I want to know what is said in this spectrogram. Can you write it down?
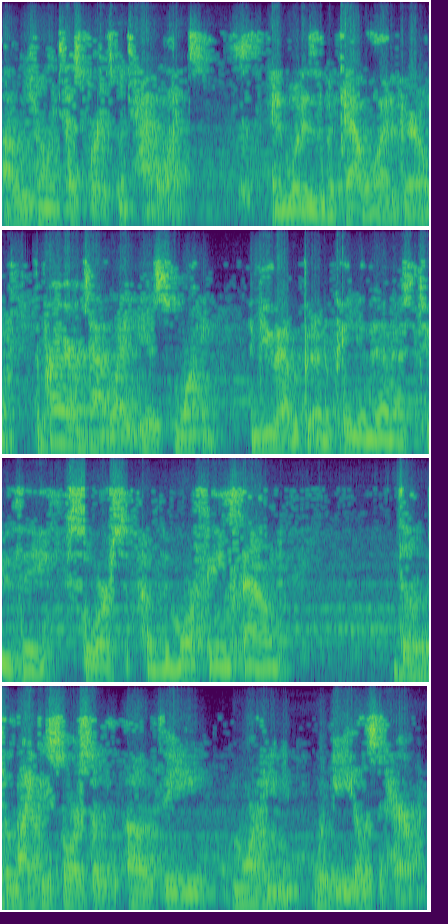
Uh, we can only test for its metabolites. And what is the metabolite of heroin? The primary metabolite is morphine. And do you have a- an opinion then as to the source of the morphine found? The, the likely source of, of the morphine would be illicit heroin.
